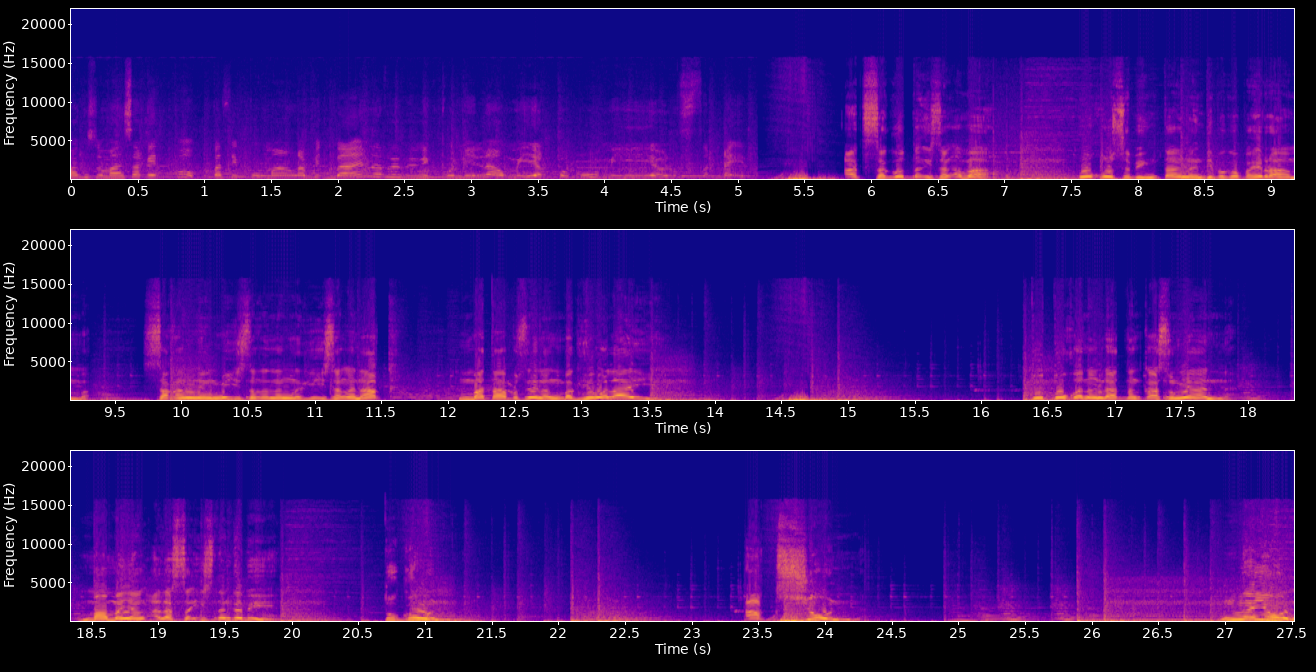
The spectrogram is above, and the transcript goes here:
Pag sumasakit po, pati po mga kapitbahay, naririnig po nila, umiiyak po po, umiiyak sa sakit. At sagot ng isang ama, ukol sa bintang ng hindi pagpapahiram sa kanyang misis ng kanilang nag-iisang anak matapos nilang maghiwalay. Tutukan ng lahat ng kasong yan mamayang alas 6 ng gabi. Tugon. Aksyon. Ngayon.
